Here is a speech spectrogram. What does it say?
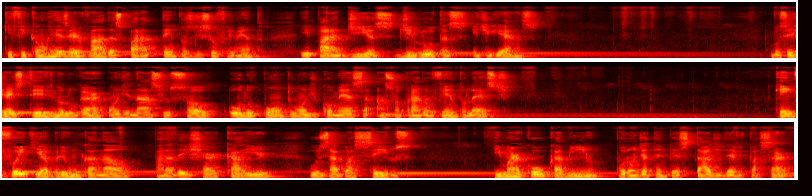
que ficam reservadas para tempos de sofrimento e para dias de lutas e de guerras? Você já esteve no lugar onde nasce o sol ou no ponto onde começa a soprar o vento leste? Quem foi que abriu um canal para deixar cair os aguaceiros e marcou o caminho por onde a tempestade deve passar?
